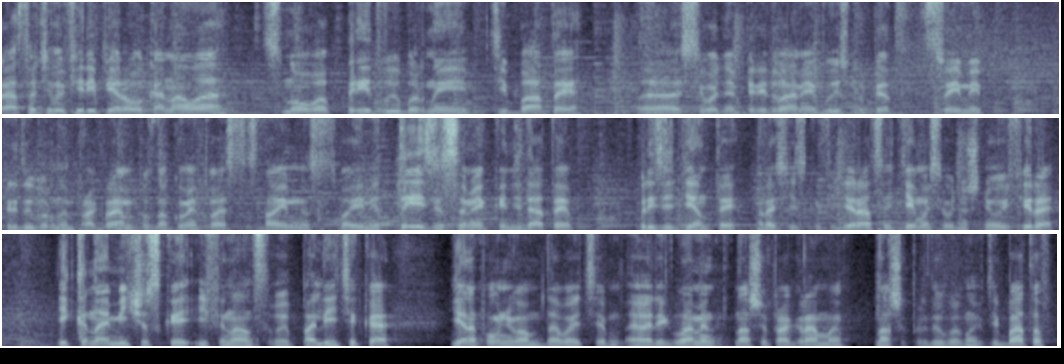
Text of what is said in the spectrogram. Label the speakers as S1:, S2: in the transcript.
S1: Здравствуйте, в эфире Первого канала снова предвыборные дебаты. Э, сегодня перед вами выступят своими предвыборными программами, познакомят вас с основными своими тезисами кандидаты в президенты Российской Федерации. Тема сегодняшнего эфира – экономическая и финансовая политика. Я напомню вам, давайте, э, регламент нашей программы, наших предвыборных дебатов.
